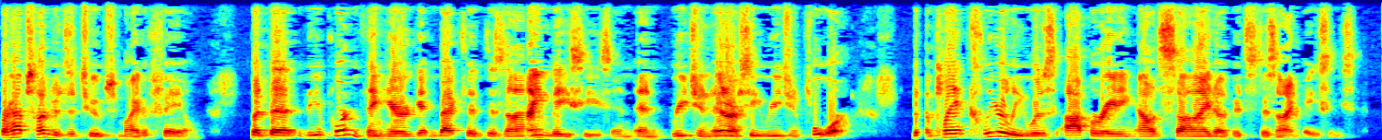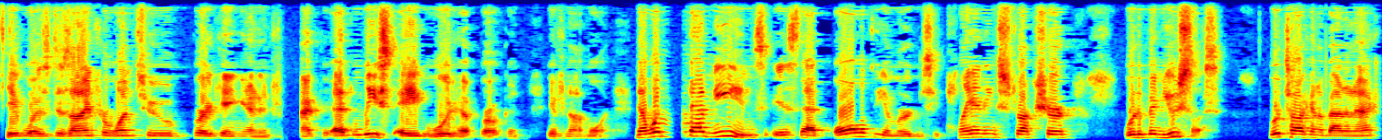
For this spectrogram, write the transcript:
perhaps hundreds of tubes might have failed. But the, the important thing here, getting back to design bases and, and region, NRC region four, the plant clearly was operating outside of its design bases. It was designed for one tube breaking and in fact at least eight would have broken, if not more. Now what that means is that all of the emergency planning structure would have been useless. We're talking about an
